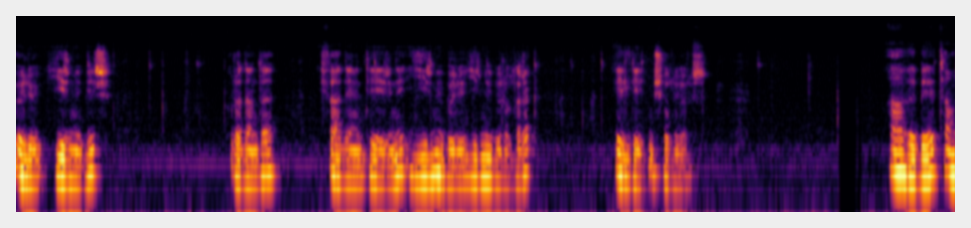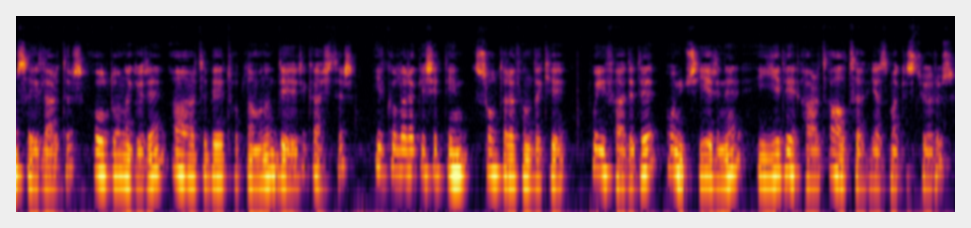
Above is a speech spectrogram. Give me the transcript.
bölü 21 buradan da ifadenin değerini 20 bölü 21 olarak elde etmiş oluyoruz. A ve B tam sayılardır. Olduğuna göre A artı B toplamının değeri kaçtır? İlk olarak eşitliğin sol tarafındaki bu ifadede 13 yerine 7 artı 6 yazmak istiyoruz.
